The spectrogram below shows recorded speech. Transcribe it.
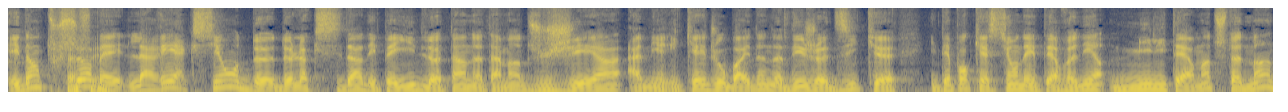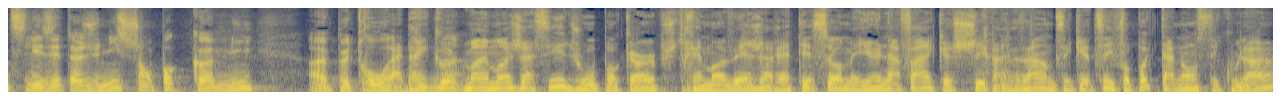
Et dans tout, ça, ben, la réaction de, de l'Occident, des pays de l'OTAN, notamment du géant américain, Joe Biden a déjà dit qu'il n'était pas question d'intervenir militairement. Tu te demandes si les États-Unis ne sont pas commis un peu trop rapidement. Ben écoute, moi, moi j'ai essayé de jouer au poker, puis je suis très mauvais, j'ai arrêté ça, mais il y a une affaire que je sais, par exemple, c'est que, tu sais, il faut pas que tu annonces tes couleurs.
